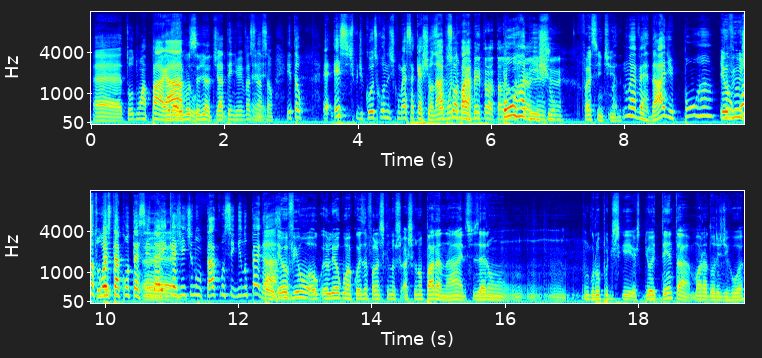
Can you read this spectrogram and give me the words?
é, todo um aí aparato você já de atendimento e vacinação. Então, é, esse tipo de coisa, quando a gente começa a questionar, São a pessoa muito mais para. bem tratados Porra, do que a bicho. gente, né? Faz sentido. Não é verdade? Porra. Eu vi um estudo- coisa tá acontecendo aí É. que a gente não tá conseguindo pegar. Eu vi um, eu li alguma coisa falando que no, acho que no Paraná eles fizeram um, um- um grupo de, de 80 moradores de rua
